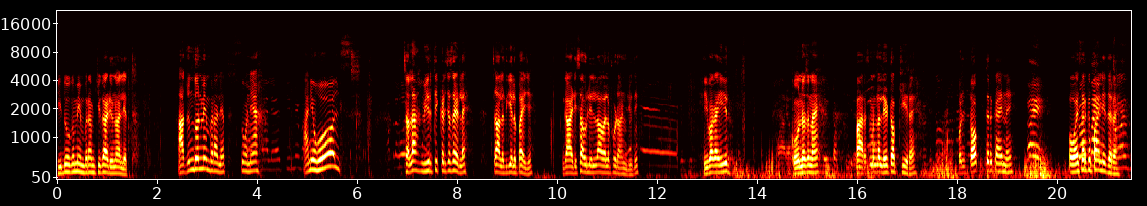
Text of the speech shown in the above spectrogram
ही दोघं मेंबर आमची गाडीहून आल्यात. अजून दोन मेंबर आल्यात. सोन्या आणि होल्स. चला वीर तिकडच्या साईडला चालत गेलं पाहिजे. गाडी सावलीला लावायला पुढे आणली होती. ही बघा हिर. कोणच नाही. पारस म्हणला ले टॉपची हिर आहे. पण टॉप तर काय नाही. पवायसारखं पाणी तर आहे.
